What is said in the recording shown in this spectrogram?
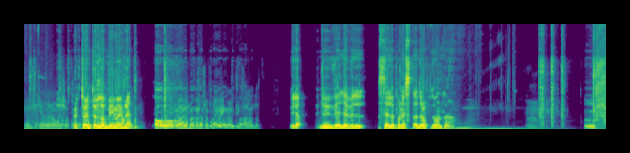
Jag älskar när de har köpt Return to lobby my friend. Oh, Ja, mig en gång till för landet. William, du väljer väl celler på nästa dropp då antar jag? Uff.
